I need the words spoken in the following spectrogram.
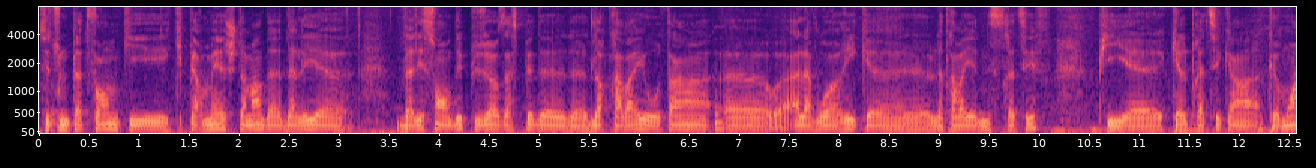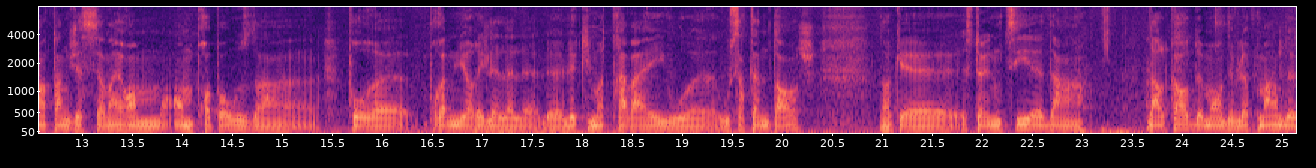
c'est une plateforme qui, qui permet justement d'aller euh, d'aller sonder plusieurs aspects de, leur travail, autant à la voirie que le travail administratif. Puis euh, quelles pratiques que moi, en tant que gestionnaire, on, me propose pour, euh, pour améliorer le, climat de travail ou, euh, certaines tâches. Donc, c'est un outil dans, dans le cadre de mon développement de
